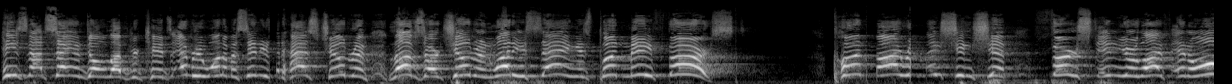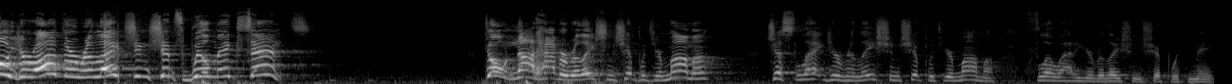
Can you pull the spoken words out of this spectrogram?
He's not saying don't love your kids. Every one of us in here that has children loves our children. What he's saying is put me first. Put my relationship first in your life, and all your other relationships will make sense. Don't not have a relationship with your mama. Just let your relationship with your mama flow out of your relationship with me.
